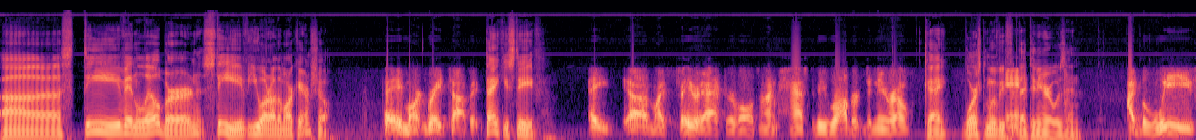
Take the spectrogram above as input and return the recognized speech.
Uh, Steve in Lilburn. Steve, you are on the Mark Arum Show. Hey, Mark, great topic. Thank you, Steve. Hey, uh, my favorite actor of all time has to be Robert De Niro. Okay, worst movie And- that De Niro was in. I believe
